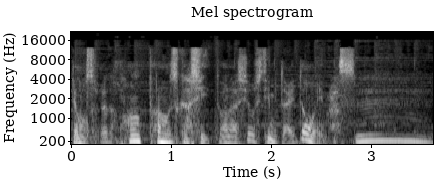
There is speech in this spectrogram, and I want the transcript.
でもそれが本当は難しいと話をしてみたいと思います。うん。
